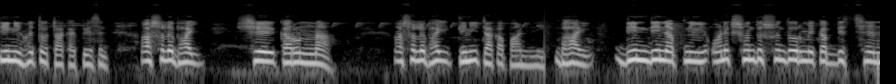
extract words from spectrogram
তিনি হয়তো টাকা পেয়েছেন। আসলে ভাই, সে কারণ না। আসলে ভাই তিনি টাকা পাননি। ভাই, দিন দিন আপনি অনেক সুন্দর সুন্দর মেকআপ দিচ্ছেন।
